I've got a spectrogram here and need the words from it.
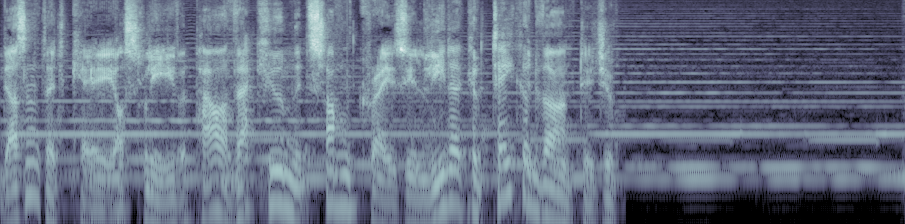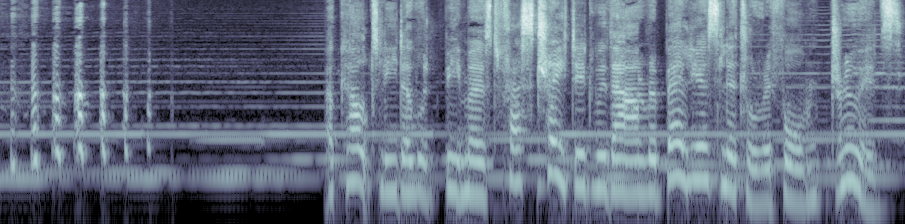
Doesn't that chaos leave a power vacuum that some crazy leader could take advantage of? A cult leader would be most frustrated with our rebellious little reformed druids.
